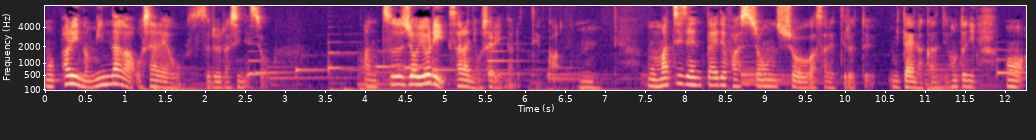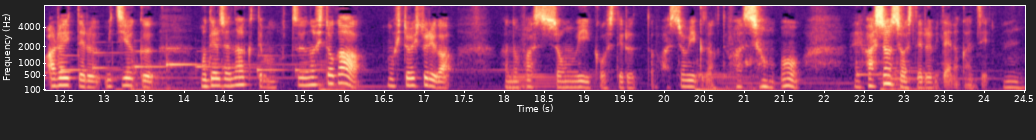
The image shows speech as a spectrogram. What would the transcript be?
もうパリのみんながおしゃれをするらしいんですよ。あの通常よりさらにおしゃれになるっていうか。うん。もう街全体でファッションショーがされてるというみたいな感じ。本当にもう歩いてる道行くモデルじゃなくても普通の人がもう一人一人があのファッションウィークをしてるファッションウィークじゃなくてファッションをえファッションショーしてるみたいな感じ。うん。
